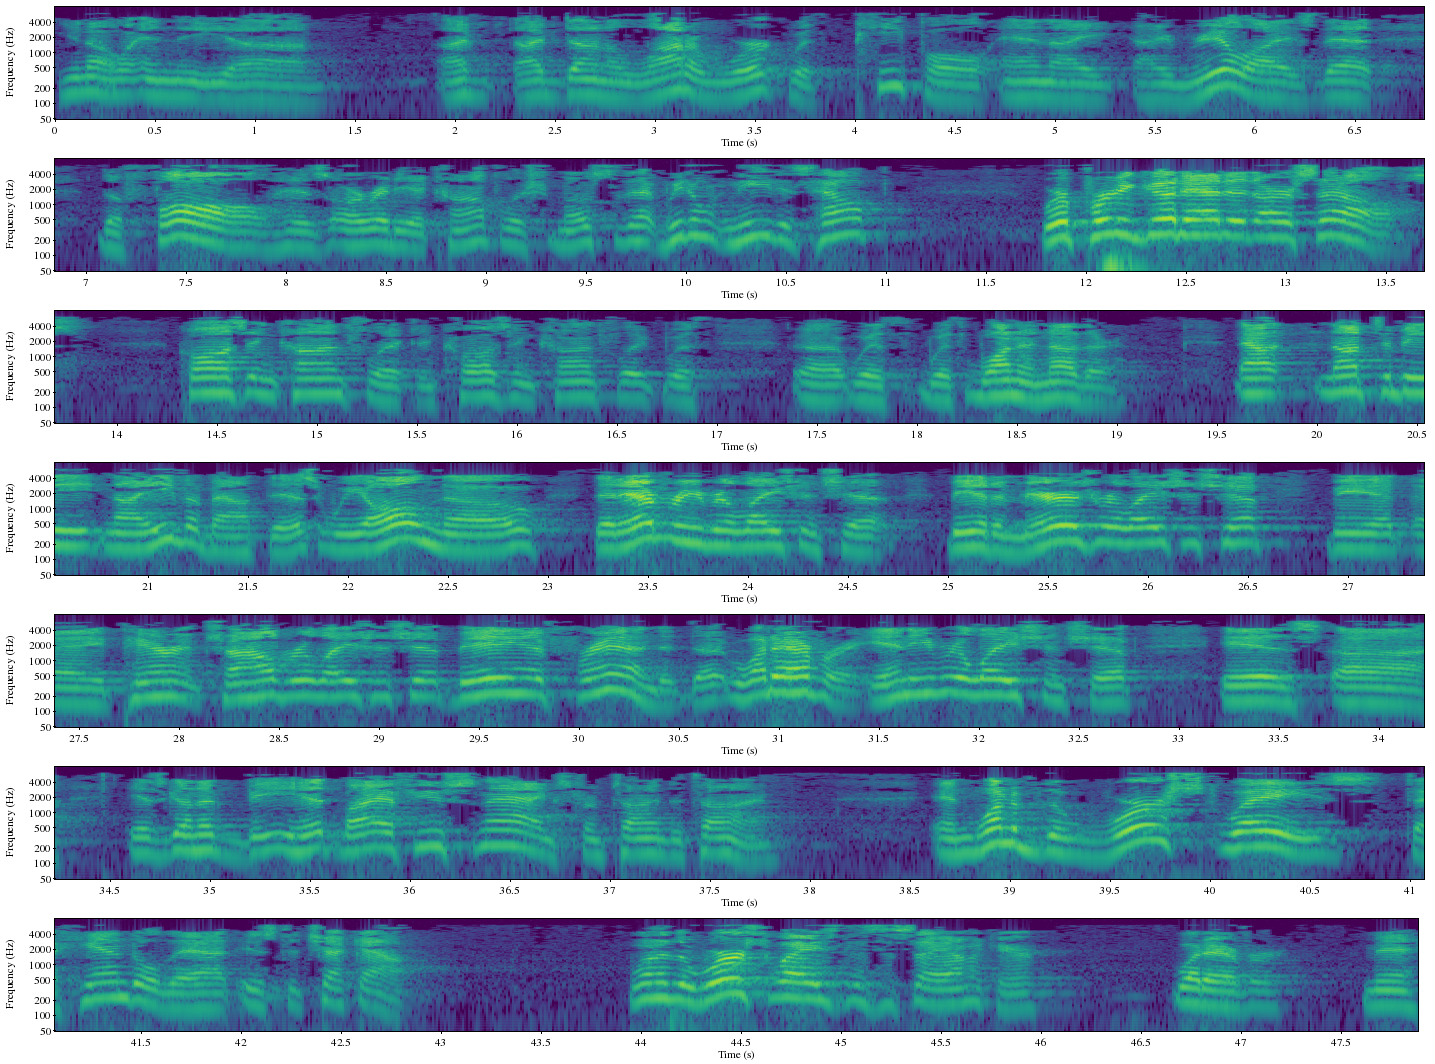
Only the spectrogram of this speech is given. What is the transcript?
you know, in the, uh, I've, I've done a lot of work with people, and I, I realize that the fall has already accomplished most of that. We don't need his help. We're pretty good at it ourselves, causing conflict and causing conflict with, uh, with, with one another. Now, not to be naive about this, we all know that every relationship, be it a marriage relationship, be it a parent child relationship, being a friend, whatever, any relationship is, uh, is going to be hit by a few snags from time to time. And one of the worst ways to handle that is to check out. One of the worst ways is to say, I don't care, whatever, meh.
